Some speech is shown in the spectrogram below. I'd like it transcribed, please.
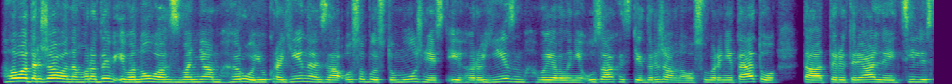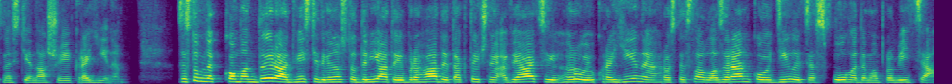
Глава держави нагородив Іванова званням Герой України за особисту мужність і героїзм, виявлені у захисті державного суверенітету та територіальної цілісності нашої країни. Заступник командира 299-ї бригади тактичної авіації Герой України Ростислав Лазаренко ділиться спогадами про бійця.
